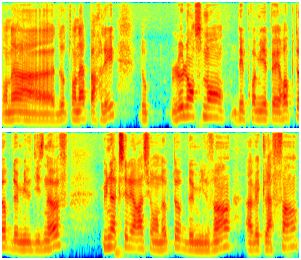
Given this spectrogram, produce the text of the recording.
on a, dont on a parlé. Donc le lancement des premiers pairs octobre 2019, une accélération en octobre 2020 avec la fin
